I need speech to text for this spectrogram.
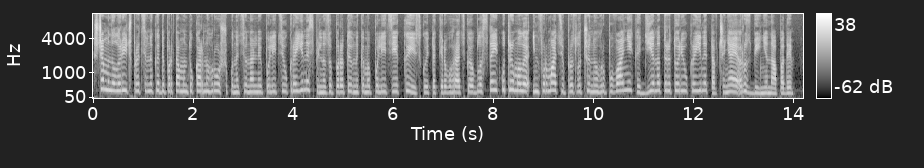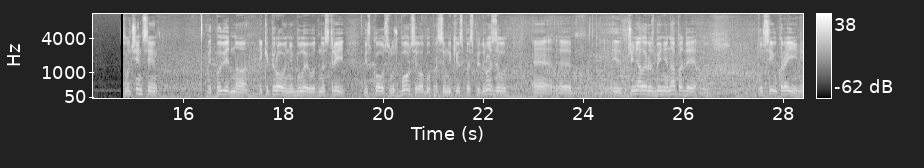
Ще минулоріч працівники департаменту карного розшуку Національної поліції України спільно з оперативниками поліції Київської та Кіровоградської областей отримали інформацію про злочинне угрупування, яке діє на території України та вчиняє розбійні напади. Злочинці відповідно екіпіровані були в однострій військовослужбовців або працівників спецпідрозділу е, е, і вчиняли розбійні напади по всій Україні.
